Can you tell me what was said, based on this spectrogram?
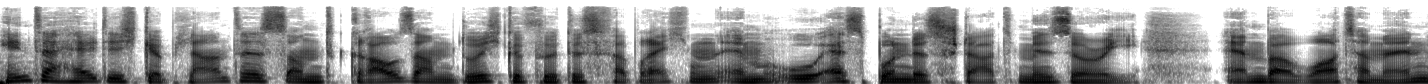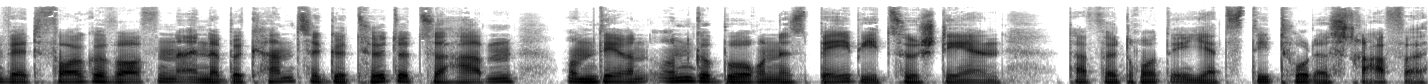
Hinterhältig geplantes und grausam durchgeführtes Verbrechen im US-Bundesstaat Missouri. Amber Waterman wird vorgeworfen, eine Bekannte getötet zu haben, um deren ungeborenes Baby zu stehlen. Dafür droht ihr jetzt die Todesstrafe.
